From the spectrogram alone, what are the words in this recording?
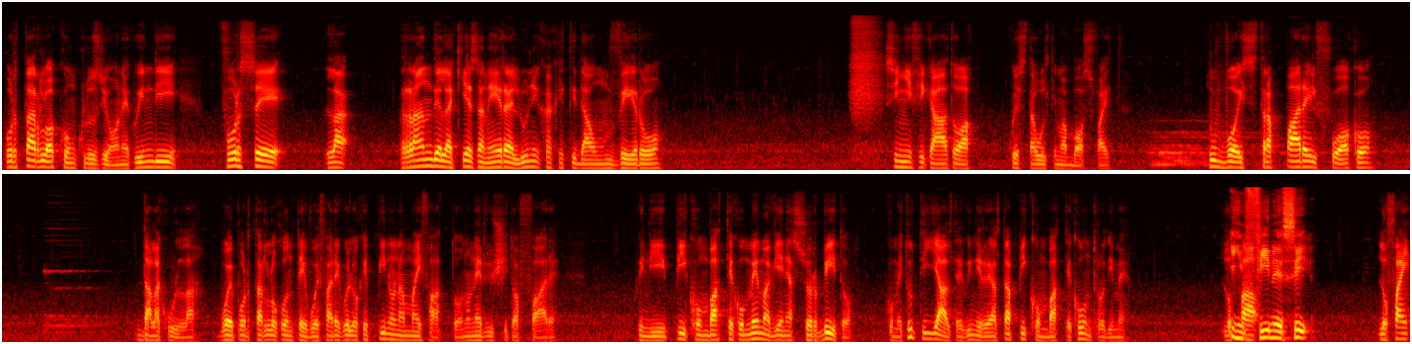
portarlo a conclusione. Quindi forse la run della Chiesa Nera è l'unica che ti dà un vero significato a questa ultima boss fight. Tu vuoi strappare il fuoco dalla culla, vuoi portarlo con te, vuoi fare quello che P non ha mai fatto, non è riuscito a fare. Quindi P combatte con me ma viene assorbito, come tutti gli altri, quindi in realtà P combatte contro di me. Lo fa, Infine sì. lo fa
